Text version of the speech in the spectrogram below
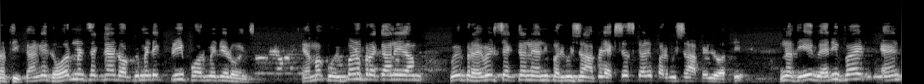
નથી. કારણ કે ગવર્મેન્ટ સેક્ટરના ડોક્યુમેન્ટ એક પ્રી ફોર્મેટેડ હોય છે. એમાં કોઈ પણ પ્રકારની આમ કોઈ પ્રાઇવેટ સેક્ટરને એની પરમિશન આપેલી એક્સેસ કરવાની પરમિશન આપેલી હોતી નથી. એ verified and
